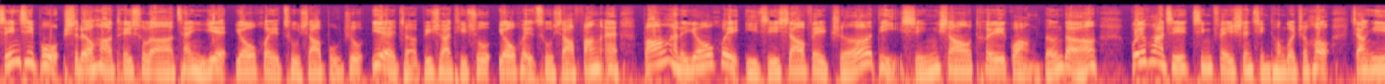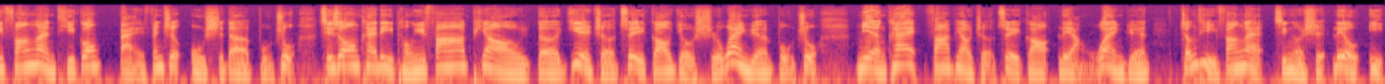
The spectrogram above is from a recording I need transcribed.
经济部十六号推出了餐饮业优惠促销补助，业者必须要提出优惠促销方案，包含了优惠以及消费折抵、行销推广等等。规划及经费申请通过之后，将依方案提供百分之五十的补助，其中开立统一发票的业者最高有十万元补助，免开发票者最高两万元。整体方案金额是六亿，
